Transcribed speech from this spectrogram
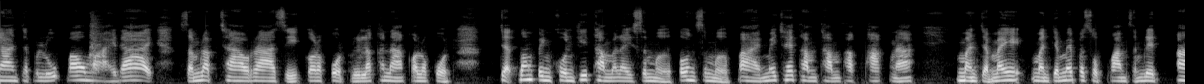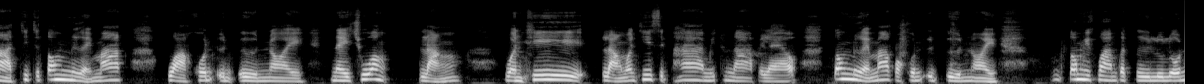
งานจะบรรลุเป้าหมายได้สำหรับชาวราศีกรกฎหรือลัคนากรกฎ จะต้องเป็นคนที่ทำอะไรเสมอต้นเสมอปลาย ไม่ใช่ทำทำพักๆนะ มันจะไม่มันจะไม่ประสบความสำเร็จอาจที่จะต้องเหนื่อยมากกว่าคนอื่นๆหน่อย ในช่วงหลังวันที่หลังวันที่ 15 มิถุนาไปแล้ว ต้องเหนื่อยมากกว่าคนอื่นๆหน่อย ต้องมีความกระตือรือร้น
